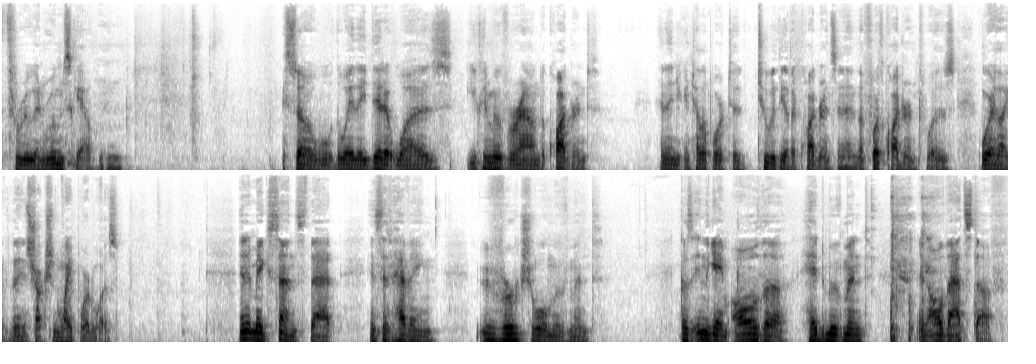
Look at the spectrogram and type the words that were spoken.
through in room scale. Mm-hmm. So the way they did it was, you can move around a quadrant and then you can teleport to two of the other quadrants, and then the fourth quadrant was where like the instruction whiteboard was. And it makes sense that instead of having virtual movement, because in the game all the head movement and all that stuff,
